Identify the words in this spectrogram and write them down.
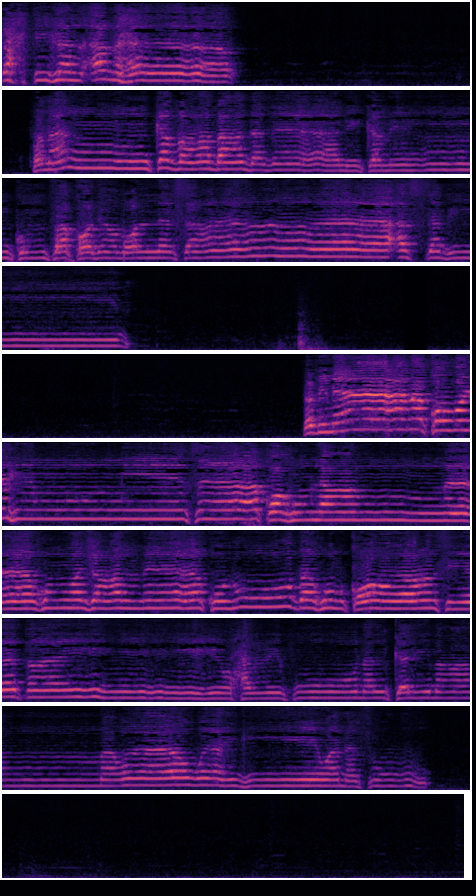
تحتها الأنهار فمن كفر بعد ذلك منكم فقد ضل سواء السبيل. فبما نقضهم ميثاقهم لعناهم وجعلنا قلوبهم قاسية. يحرفون الكلم عن مواضعه ونسوا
